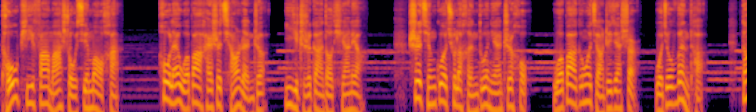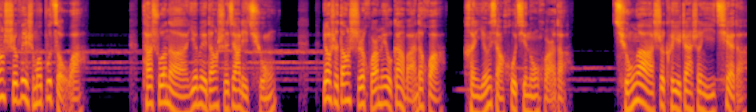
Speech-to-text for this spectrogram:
头皮发麻，手心冒汗。后来我爸还是强忍着，一直干到天亮。事情过去了很多年之后，我爸跟我讲这件事儿。我就问他，当时为什么不走啊？他说呢，因为当时家里穷，要是当时活没有干完的话，很影响后期农活的。穷啊是可以战胜一切的，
